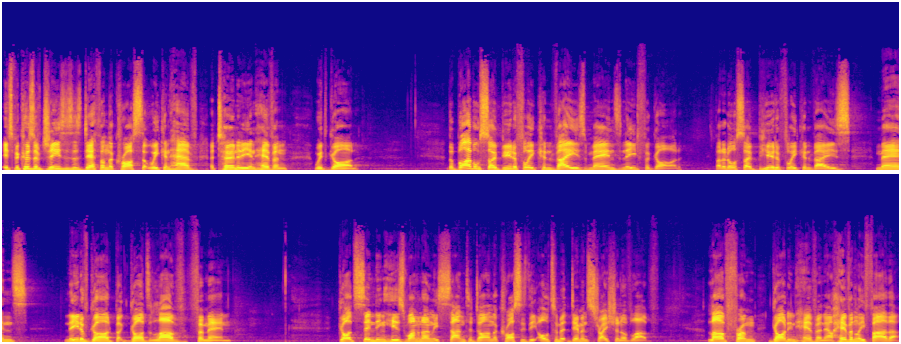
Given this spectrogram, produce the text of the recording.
It's because of Jesus' death on the cross that we can have eternity in heaven with God. The Bible so beautifully conveys man's need for God, but it also beautifully conveys man's need of God, but God's love for man. God sending his one and only Son to die on the cross is the ultimate demonstration of love. Love from God in heaven, our Heavenly Father,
